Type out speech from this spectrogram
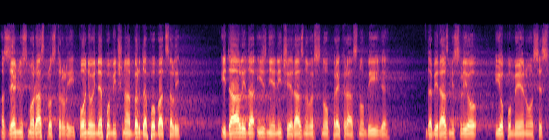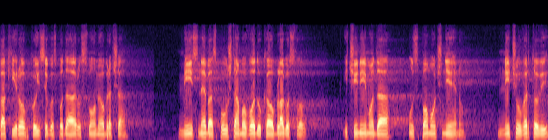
A zemlju smo rasprostrli i po njoj nepomična brda pobacali i dali da iz nje niče raznovrsno prekrasno bilje, da bi razmislio i opomenuo se svaki rob koji se gospodaru svome obraća. Mi s neba spuštamo vodu kao blagoslov i činimo da uz pomoć njenu niču vrtovi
